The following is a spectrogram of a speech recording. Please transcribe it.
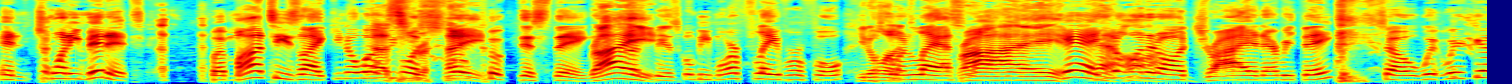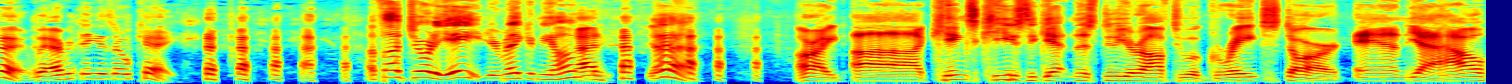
in 20 minutes. But Monte's like, you know what? That's We're going to right. slow cook this thing. Right. Me, it's going to be more flavorful. You don't it's want going to last dry. longer. Yeah, you don't want it oh. all dry and everything. so we're, we're good. We're- everything is okay. I thought already ate. You're making me hungry. yeah. All right. Uh, King's keys to getting this new year off to a great start. And yeah, how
